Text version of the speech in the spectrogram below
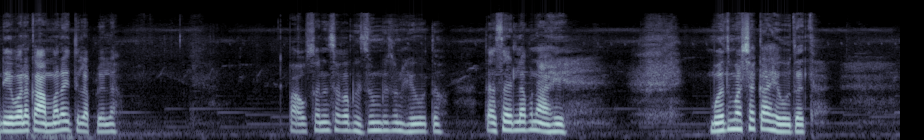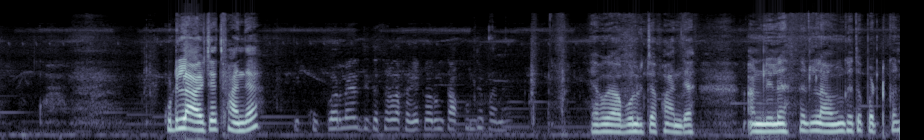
देवाला कामाला येतील आपल्याला. पावसाने सगळं भिजून भिजून हे होतं. त्या साईडला पण आहे. मधमाशा काय हे होतात? कुठे लावायच्या आहेत फांद्या? हे बघा अबोलीच्या फांद्या आणलेल्या लावून घेतो पटकन.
